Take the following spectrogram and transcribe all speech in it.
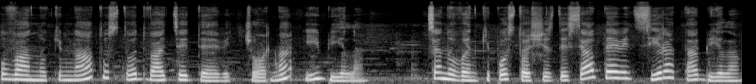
У ванну кімнату 129 чорна і біла. Це новинки по 169 сіра та біла.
